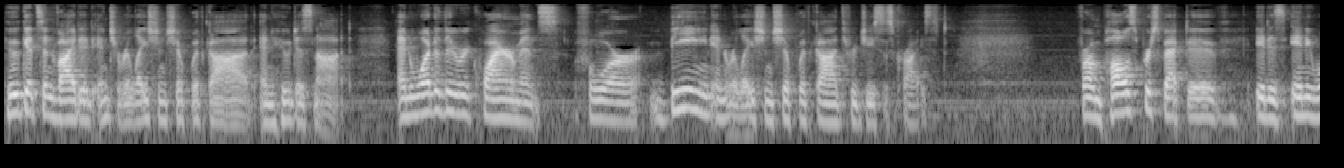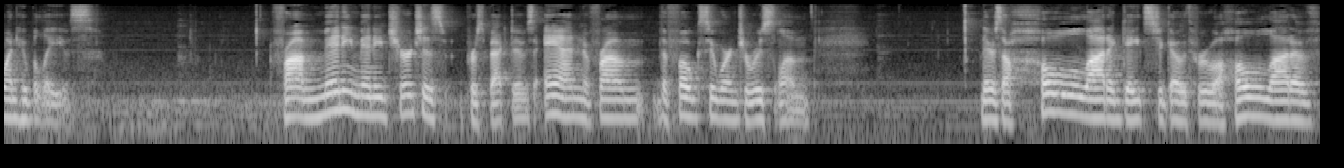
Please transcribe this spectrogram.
Who gets invited into relationship with God and who does not? And what are the requirements for being in relationship with God through Jesus Christ? From Paul's perspective, it is anyone who believes. From many, many churches' perspectives and from the folks who were in Jerusalem, there's a whole lot of gates to go through, a whole lot of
